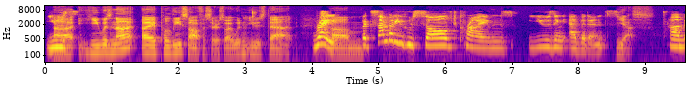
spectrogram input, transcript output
use? Uh, he was not a police officer, so I wouldn't use that. Right, um, but somebody who solved crimes using evidence. Yes. Um,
